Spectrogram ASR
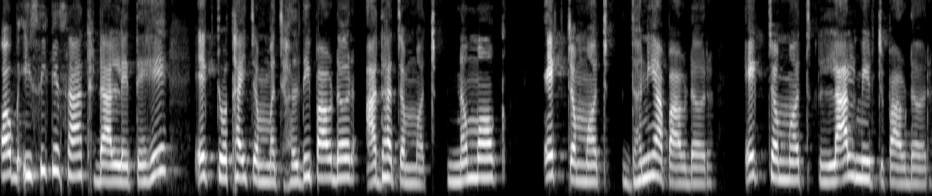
अब इसी के साथ डाल लेते हैं एक चौथाई चम्मच हल्दी पाउडर, आधा चम्मच नमक, एक चम्मच धनिया पाउडर, एक चम्मच लाल मिर्च पाउडर,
